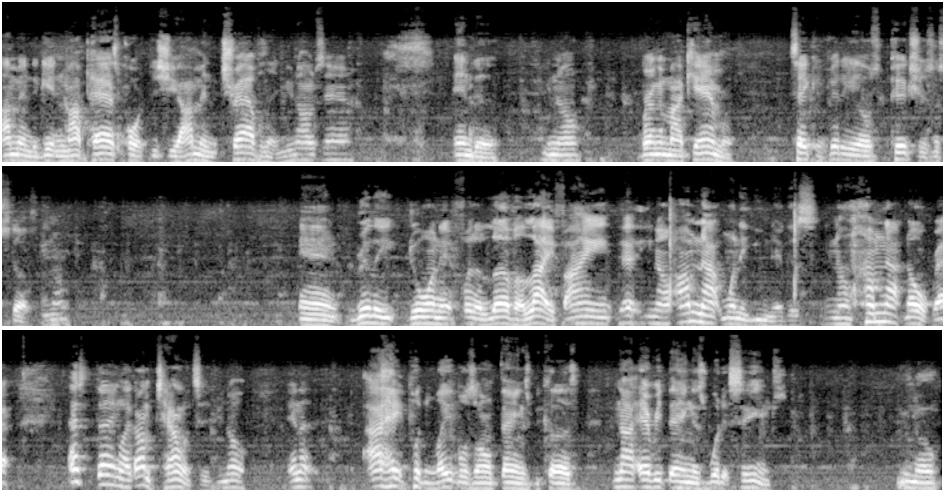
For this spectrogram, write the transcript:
I'm into getting my passport this year. I'm into traveling, you know what I'm saying? Into, you know, bringing my camera, taking videos, pictures and stuff, you know and really doing it for the love of life. I ain't, you know, I'm not one of you niggas. You know, I'm not no rap. That's the thing. Like, I'm talented, you know, and I, I hate putting labels on things because not everything is what it seems. You know,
